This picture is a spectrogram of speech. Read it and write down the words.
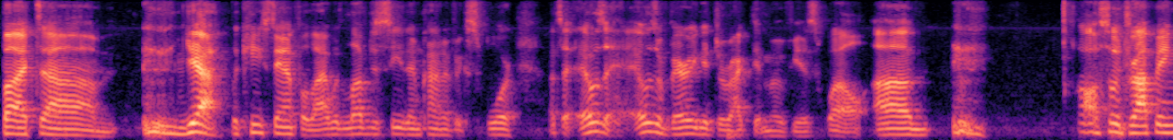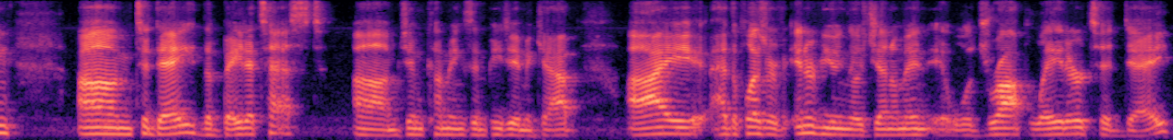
But um, yeah, Lakeith Stanfield. I would love to see them kind of explore. That's a, it was a it was a very good directed movie as well. Um, also dropping um, today the beta test. Um, Jim Cummings and PJ McCabe. I had the pleasure of interviewing those gentlemen. It will drop later today.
